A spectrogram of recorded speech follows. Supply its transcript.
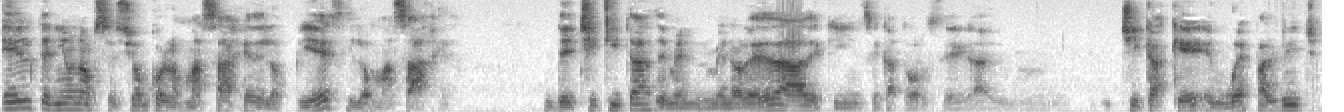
Él tenía una obsesión con los masajes de los pies y los masajes de chiquitas de men- menores de edad, de 15, 14, eh, chicas que en West Palm Beach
